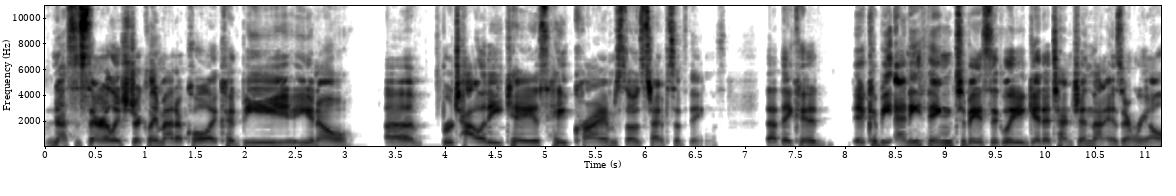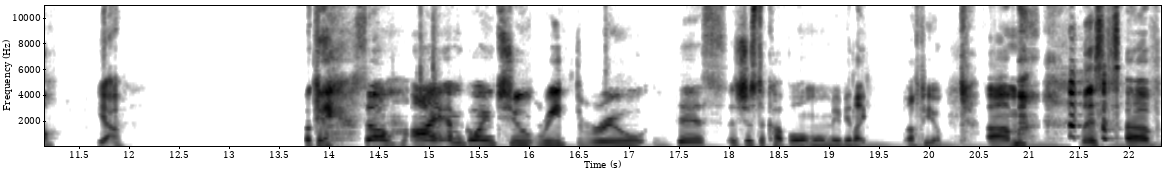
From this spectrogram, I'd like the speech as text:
necessarily strictly medical. It could be you know a brutality case, hate crimes, those types of things that they could. It could be anything to basically get attention that isn't real. Yeah. Okay, so I am going to read through this. It's just a couple, well, maybe like a few um, lists of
